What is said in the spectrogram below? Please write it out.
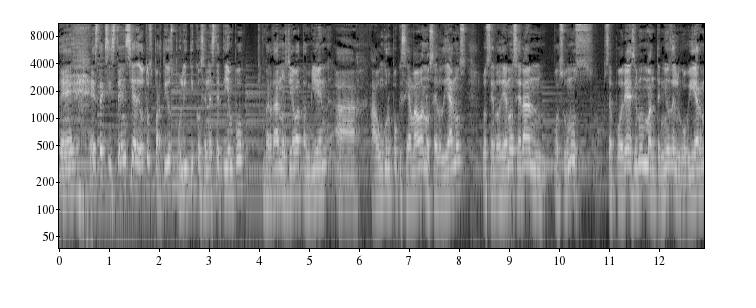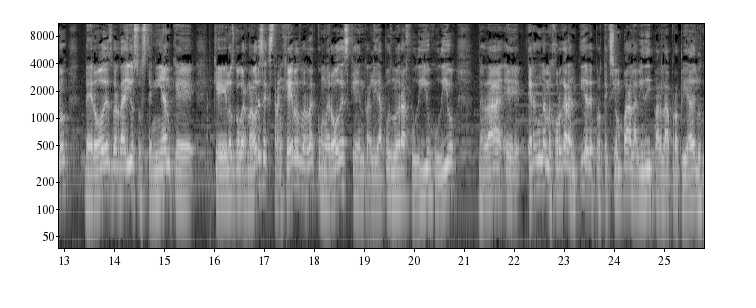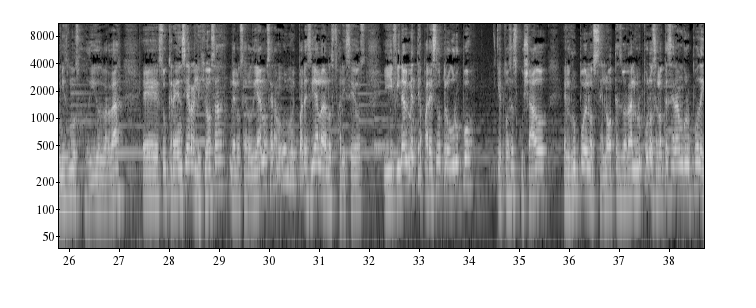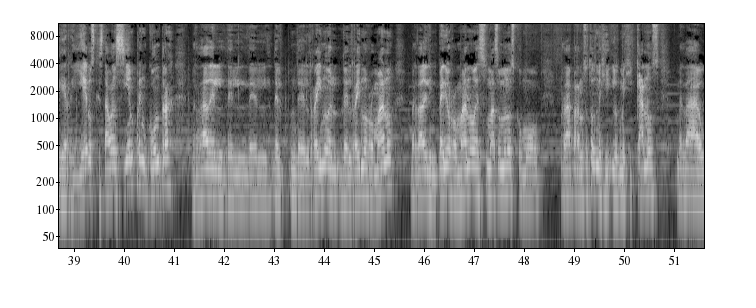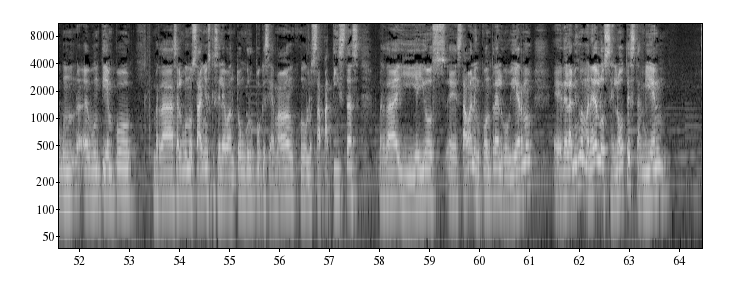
eh, esta existencia de otros partidos políticos en este tiempo, ¿verdad? Nos lleva también a, a un grupo que se llamaban los herodianos. Los herodianos eran pues unos, se podría decir, unos mantenidos del gobierno de Herodes, ¿verdad? Ellos sostenían que, que los gobernadores extranjeros, ¿verdad? Como Herodes, que en realidad pues no era judío, judío, ¿verdad? Eh, eran una mejor garantía de protección para la vida y para la propiedad de los mismos judíos, ¿verdad? Eh, su creencia religiosa de los herodianos era muy, muy parecida a la de los fariseos. Y finalmente aparece otro grupo que tú has escuchado, el grupo de los celotes, ¿verdad? El grupo de los celotes era un grupo de guerrilleros que estaban siempre en contra, ¿verdad? Del, del, reino, del, reino romano, ¿verdad? Del imperio romano es más o menos como, ¿verdad? Para nosotros los mexicanos, ¿verdad? Un, un tiempo, ¿verdad? Hace algunos años que se levantó un grupo que se llamaban como los zapatistas, ¿verdad? Y ellos eh, estaban en contra del gobierno. Eh, de la misma manera los celotes también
